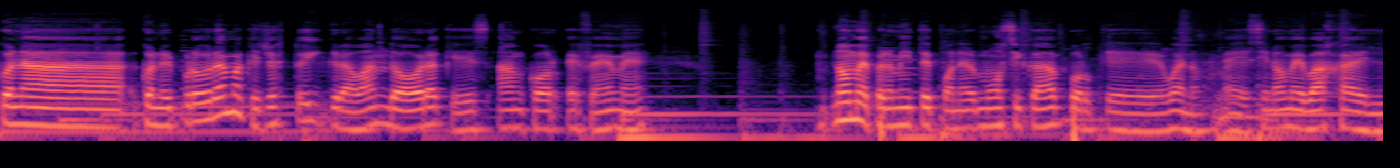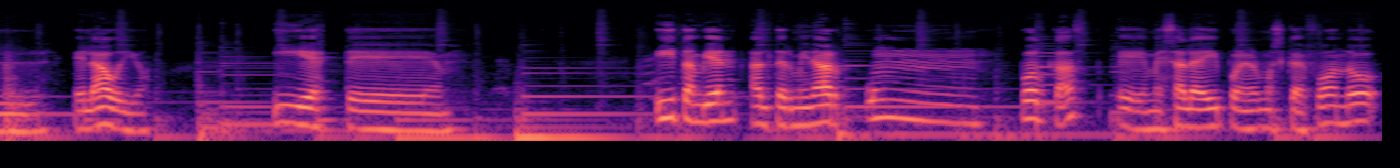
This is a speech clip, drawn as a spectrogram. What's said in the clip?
Con, la, con el programa que yo estoy grabando ahora, que es Anchor FM, no me permite poner música porque, bueno, si no me baja el, el audio. Y este. Y también al terminar un podcast, eh, me sale ahí poner música de fondo.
